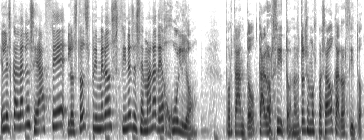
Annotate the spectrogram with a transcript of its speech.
El Escaldarium se hace los dos primeros fines de semana de julio. Por tanto, calorcito. Nosotros hemos pasado calorcito.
